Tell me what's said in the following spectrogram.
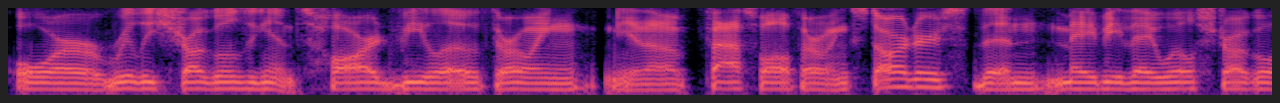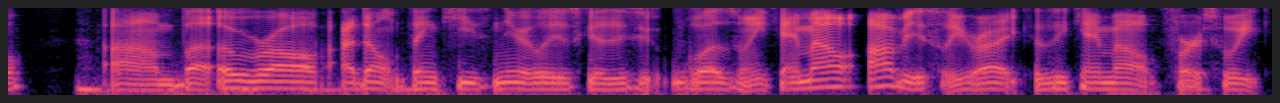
or really struggles against hard velo throwing, you know, fastball throwing starters, then maybe they will struggle. Um, but overall, I don't think he's nearly as good as he was when he came out. Obviously, right? Because he came out first week.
